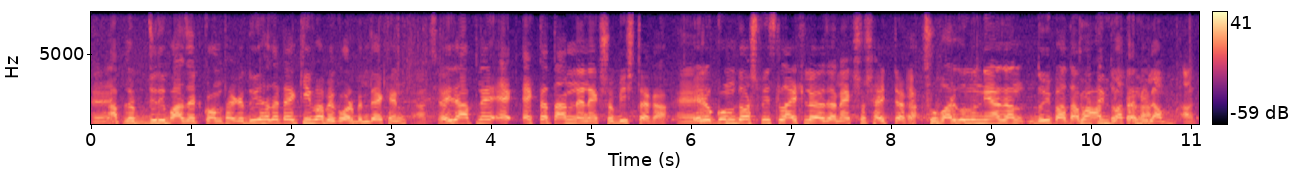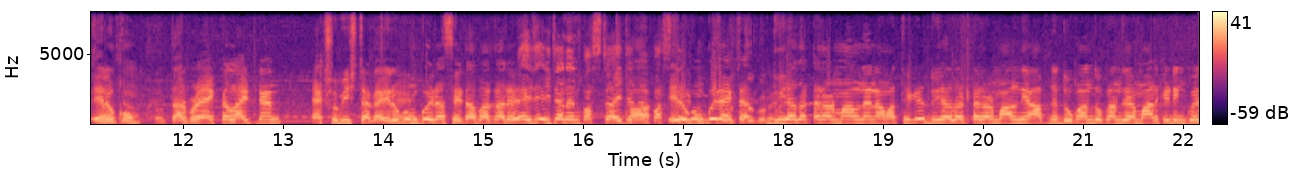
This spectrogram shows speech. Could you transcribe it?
হ্যাঁ। আপনার যদি বাজেট কম থাকে দুই হাজার টাকা কীভাবে করবেন দেখেন? আচ্ছা। এই যে আপনি এক- একটা তার নেন একশো বিশ টাকা। হ্যাঁ। এরকম দশ পিস লাইট লয়ে যান একশো ষাট টাকা। সুপারগুলো নিয়ে যান দুই পাতা বা তিন পাতা নিলাম। আচ্ছা, এরকম। আচ্ছা, তারপরে একটা লাইট নেন একশো বিশ টাকা। এরকম কইরা সেট আপ আকারে মানে এই যে এইটা নেন পাঁচটা এইটা নেন হ্যাঁ, পাঁচটা এরকম করে ছোট একটা ছোট করে। দুই হাজার টাকার মাল নেন আমার থেকে। দুই হাজার টাকার মাল নিয়ে আপনি দোকান দোকান যে মার্কেটিং করে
